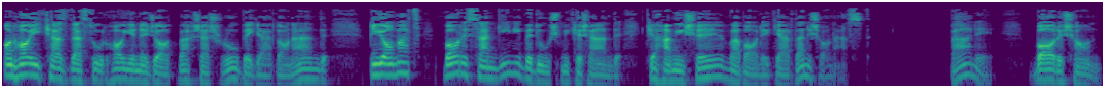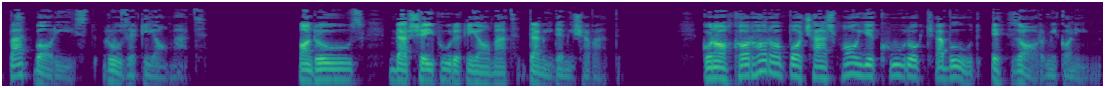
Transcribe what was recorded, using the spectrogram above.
آنهایی که از دستورهای نجات بخشش رو بگردانند قیامت بار سنگینی به دوش می‌کشند که همیشه وبال گردنشان است. بله بارشان بد باری است روز قیامت. آن روز در شیپور قیامت دمیده می شود گناهکارها را با چشمهای کور و کبود احضار می کنیم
